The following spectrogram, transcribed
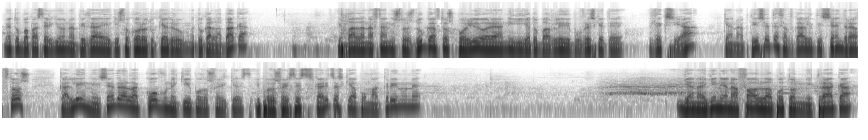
με τον Παπαστεργίου να πηδάει εκεί στο χώρο του κέντρου με τον Καλαμπάκα η μπάλα να φτάνει στο Σδούγκα αυτός πολύ ωραία ανοίγει για τον Παυλίδη που βρίσκεται δεξιά και αναπτύσσεται. Θα βγάλει τη σέντρα αυτός. Καλή είναι η σέντρα, αλλά κόβουν εκεί οι, οι ποδοσφαιριστές της Καρίτσας και απομακρύνουν για να γίνει ένα φάουλ από τον Μητράκα.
